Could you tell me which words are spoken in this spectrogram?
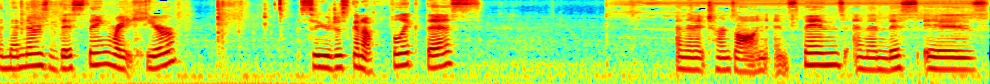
And then there's this thing right here. So you're just gonna flick this and then it turns on and spins. And then this is,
